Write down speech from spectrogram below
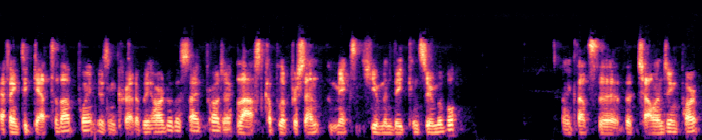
I think to get to that point is incredibly hard with a side project. Last couple of percent that makes it humanly consumable. I think that's the, the challenging part,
